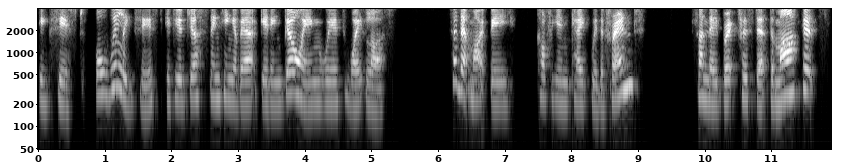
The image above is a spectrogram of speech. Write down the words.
exist or will exist if you're just thinking about getting going with weight loss. So that might be coffee and cake with a friend, Sunday breakfast at the markets,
